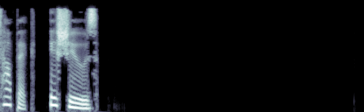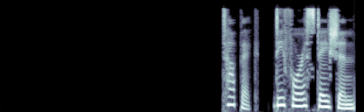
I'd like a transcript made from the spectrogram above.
Topic: Issues. Topic: Deforestation.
